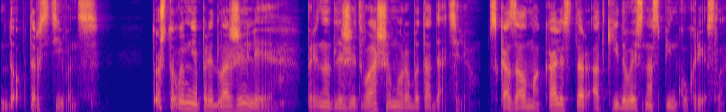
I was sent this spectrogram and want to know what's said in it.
«Доктор Стивенс, то, что вы мне предложили, принадлежит вашему работодателю», сказал МакАлистер, откидываясь на спинку кресла.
